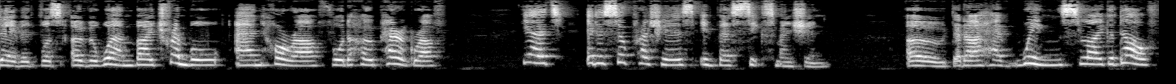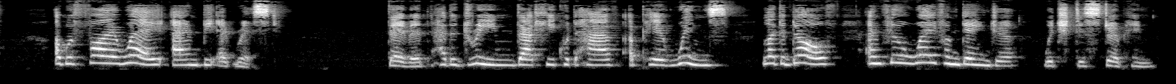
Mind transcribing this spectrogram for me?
David was overwhelmed by tremble and horror for the whole paragraph. Yet it is so precious in verse 6 mentioned. Oh, that I had wings like a dove! I would fly away and be at rest. David had a dream that he could have a pair of wings like a dove and flew away from danger which disturbed him,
